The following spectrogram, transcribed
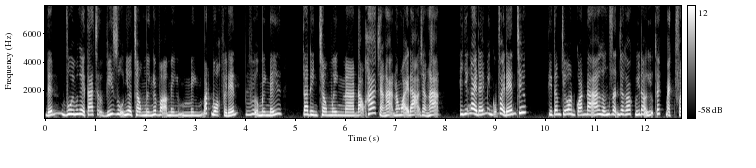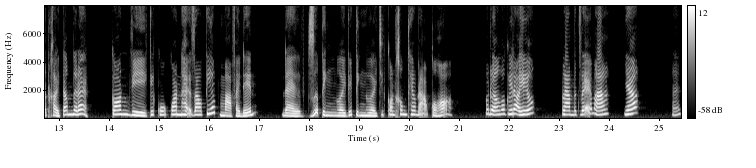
đến vui với người ta. Ví dụ như chồng mình hay vợ mình mình bắt buộc phải đến. Ví dụ mình lấy gia đình chồng mình là đạo khác chẳng hạn, là ngoại đạo chẳng hạn, thì những ngày đấy mình cũng phải đến chứ. Thì tâm chiếu hoàn quán đã hướng dẫn cho các quý đạo hữu cách bạch phật khởi tâm rồi đấy con vì cái quan hệ giao tiếp mà phải đến để giữa tình người với tình người chứ con không theo đạo của họ. Có được không có quý đạo hữu làm được dễ mà nhá. Đấy.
